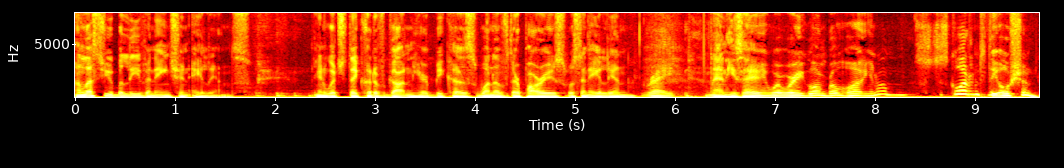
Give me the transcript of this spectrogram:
Unless you believe in ancient aliens. in which they could have gotten here because one of their paris was an alien. Right. And he said, hey, where, where are you going, bro? Well, you know, just go out into the ocean.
